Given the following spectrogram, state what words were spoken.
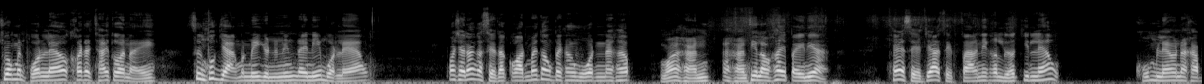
ช่วงมันผลแล้วเขาจะใช้ตัวไหน ซึ่งทุกอย่างมันมีอยู่ในในี้หมดแล้ว เพราะฉะนั้นเกษตรกรไม่ต้องไปกังวลนะครับว่าอาหารอาหารที่เราให้ไปเนี่ยแค่เศษหญ้าเศษฟางนี่ก็เหลือกินแล้ว คุ้มแล้วนะครับ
